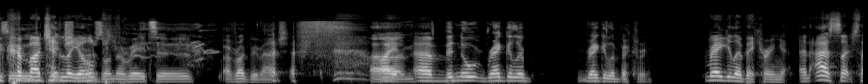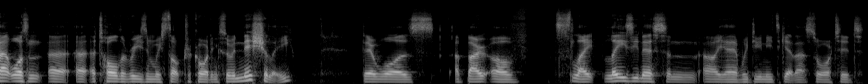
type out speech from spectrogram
curmudgeonly old on their way to a rugby match. Um, right, um, but no regular regular bickering. Regular bickering, and as such, that wasn't uh, at all the reason we stopped recording. So initially, there was a bout of slight laziness and oh yeah, we do need to get that sorted,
